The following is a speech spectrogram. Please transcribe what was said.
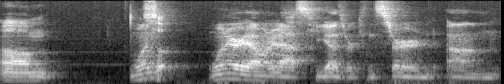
Um, one so, one area I wanted to ask you guys are concerned. Um,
